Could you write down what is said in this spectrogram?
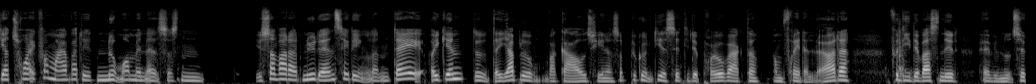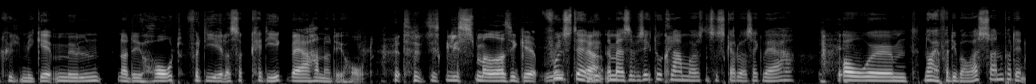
jeg tror ikke for mig, var det et nummer, men altså sådan... Så var der et nyt ansigt en eller anden dag, og igen, da jeg blev, var gavet tjener, så begyndte de at sætte de der prøvevagter om fredag og lørdag, fordi det var sådan lidt, at vi er nødt til at kylde dem igennem møllen, når det er hårdt, fordi ellers så kan de ikke være her, når det er hårdt. det skal lige smadres igennem. Fuldstændig. Ja. Ja. Jamen, altså, hvis ikke du er klar med osten, så skal du altså ikke være her. og øh, nej, for det var også sådan på den,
